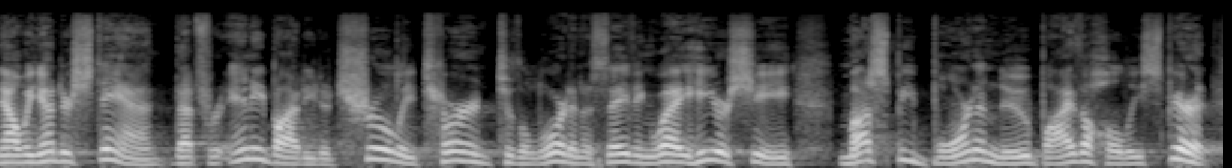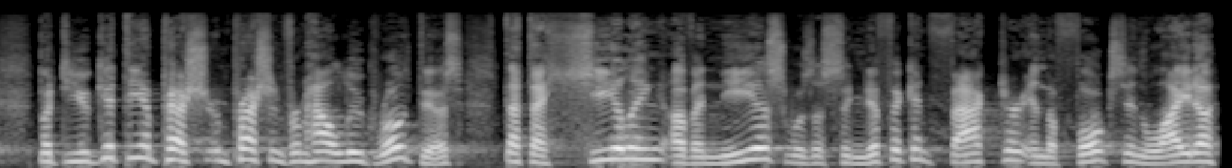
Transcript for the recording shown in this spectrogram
Now, we understand that for anybody to truly turn to the Lord in a saving way, he or she must be born anew by the Holy Spirit. But do you get the impression from how Luke wrote this that the healing of Aeneas was a significant factor in the folks in Lydda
